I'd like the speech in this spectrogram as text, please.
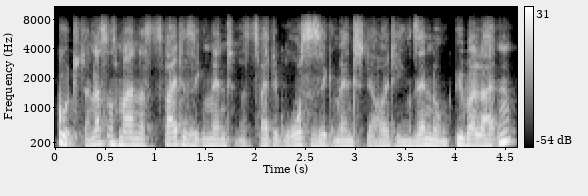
gut, dann lass uns mal in das zweite Segment, in das zweite große Segment der heutigen Sendung überleiten.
